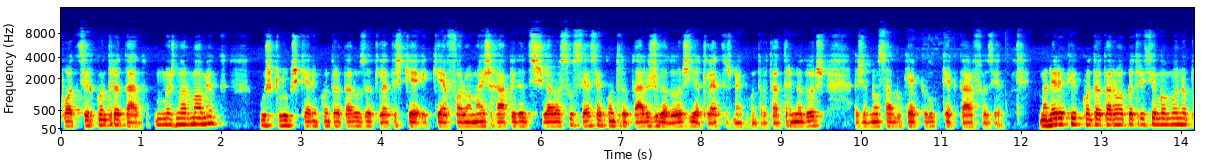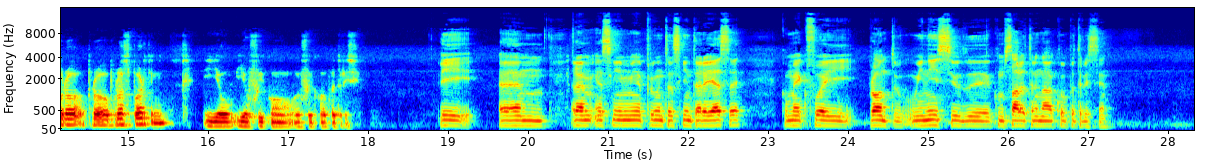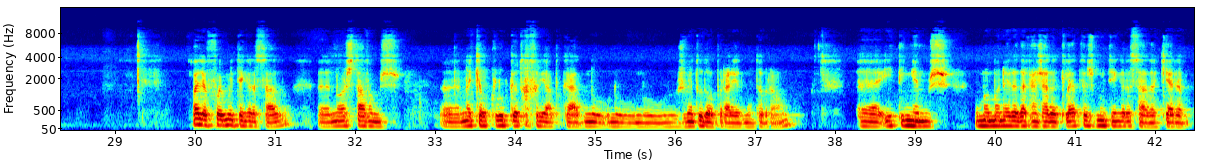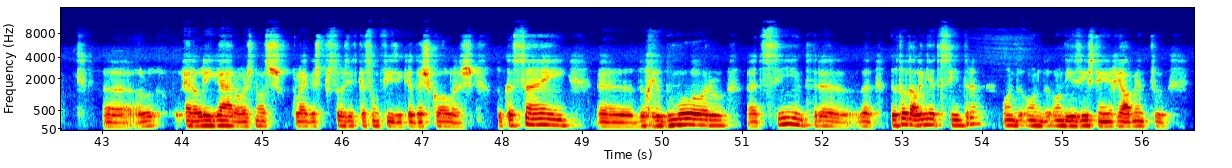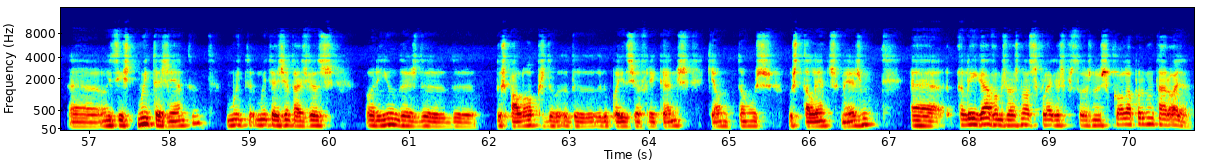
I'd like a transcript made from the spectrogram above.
pode ser contratado. Mas normalmente os clubes querem contratar os atletas, que é, que é a forma mais rápida de chegar ao sucesso, é contratar jogadores e atletas, né? contratar treinadores, a gente não sabe o que é que, o que, é que está a fazer. De maneira que contrataram a Patrícia Mamona para o, para o, para o Sporting e eu, eu, fui com, eu fui com a Patrícia. E um, era, assim, a minha pergunta seguinte era essa, como é que foi, pronto, o início de começar a treinar com a Patrícia? Olha, foi muito engraçado. Uh, nós estávamos uh, naquele clube que eu te referi há bocado, no, no, no Juventude Operária de Montabrão, uh, e tínhamos uma maneira de arranjar atletas muito engraçada, que era, era ligar aos nossos colegas professores de Educação Física das escolas do Cacém, do Rio de Moro, de Sintra, de, de, toda a linha de Sintra, onde, onde, onde existem realmente, existe muita gente, muita, muita gente às vezes oriundas de, de dos palopes de, de, de, países africanos, que é onde estão os, os talentos mesmo, uh, ligávamos aos nossos colegas professores na escola a perguntar, olha,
